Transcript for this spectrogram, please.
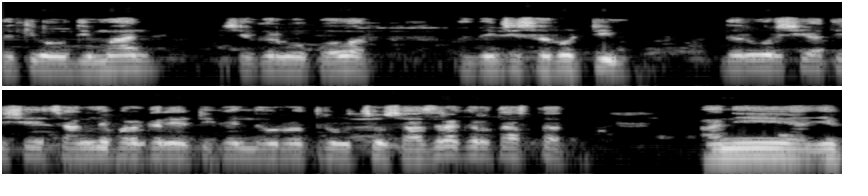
लकी भाऊ दिमान शेखरभाऊ पवार आणि त्यांची सर्व टीम दरवर्षी अतिशय चांगल्या प्रकारे या ठिकाणी नवरात्र उत्सव साजरा करत असतात. आणि एक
